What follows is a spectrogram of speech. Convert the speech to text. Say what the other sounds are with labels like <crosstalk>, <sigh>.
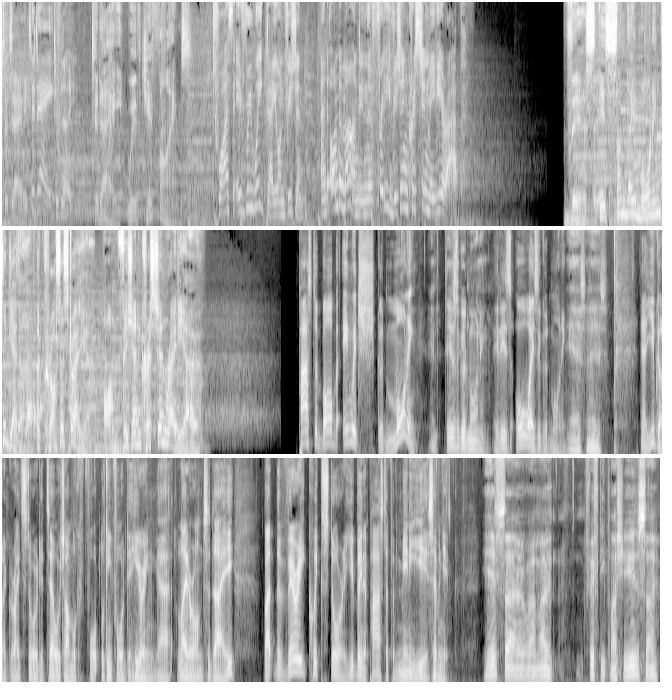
Today. Today. Today. Today with Jeff Vines. Twice every weekday on Vision and on demand in the free Vision Christian Media app. This is Sunday Morning Together across Australia on Vision Christian Radio. Pastor Bob Engwicht, good morning. It is a good morning. It is always a good morning. Yes, it is. Now, you've got a great story to tell, which I'm look for, looking forward to hearing uh, later on today. But the very quick story you've been a pastor for many years, haven't you? Yes, so um, 50 plus years. So,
